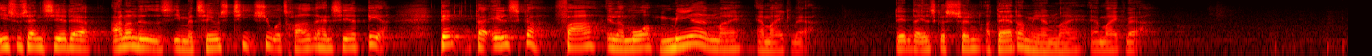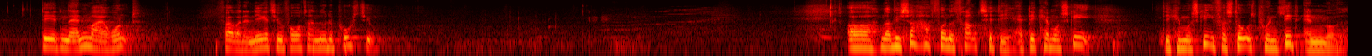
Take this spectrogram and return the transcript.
Jesus han siger der anderledes i Matthæus 10, 37, han siger der, den der elsker far eller mor mere end mig, er mig ikke værd. Den der elsker søn og datter mere end mig, er mig ikke værd. Det er den anden vej rundt. Før var det negativt foretegn, nu er det positivt. Og når vi så har fundet frem til det, at det kan måske, det kan måske forstås på en lidt anden måde,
